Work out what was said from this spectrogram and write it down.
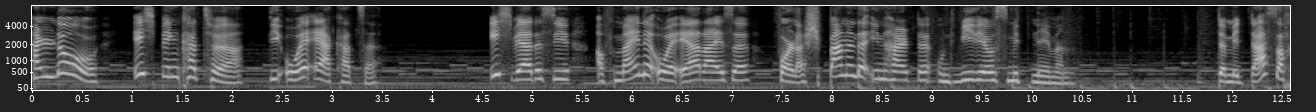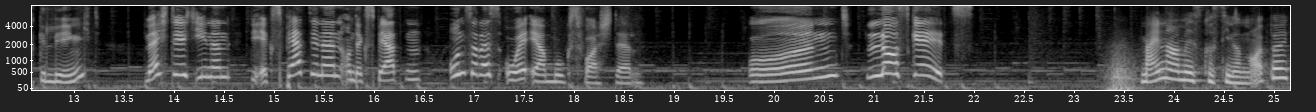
Hallo, ich bin Kateur, die OER-Katze. Ich werde Sie auf meine OER-Reise voller spannender Inhalte und Videos mitnehmen. Damit das auch gelingt, möchte ich Ihnen die Expertinnen und Experten unseres OER-MOOCs vorstellen. Und los geht's! Mein Name ist Christina Neuböck,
